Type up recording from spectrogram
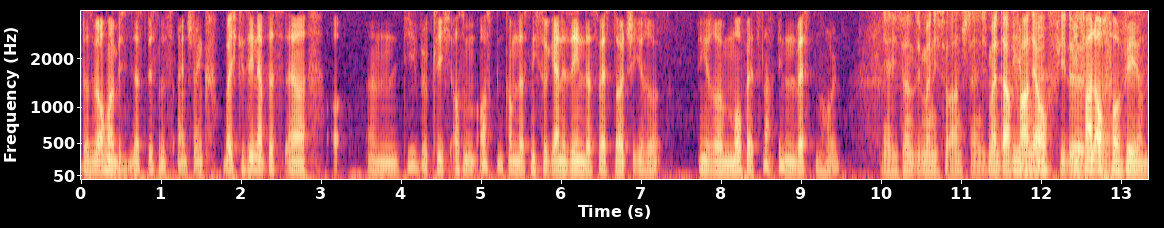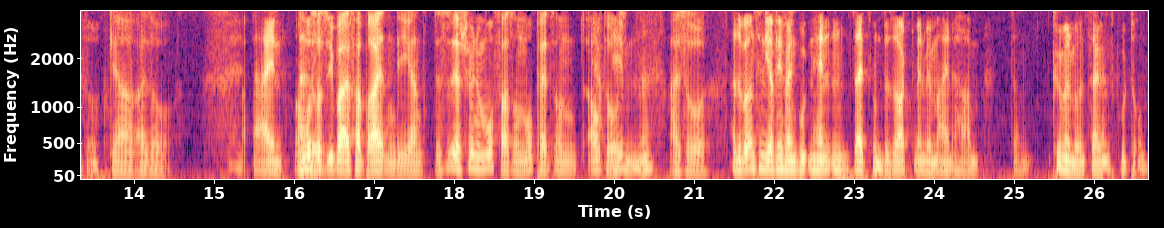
dass wir auch mal ein bisschen in das Business einsteigen. Wobei ich gesehen habe, dass äh, ähm, die wirklich aus dem Osten kommen, das nicht so gerne sehen, dass Westdeutsche ihre, ihre Mopeds nach in den Westen holen. Ja, die sollen sich mal nicht so anstellen. Ich meine, da fahren Eben, ja ne? auch viele. Die fahren auch äh, VW und so. Ja, also Nein. man muss also- das überall verbreiten, die ganz. Das ist ja schöne Mofas und Mopeds und Autos. Ja, eben, ne? Also, Also bei uns sind die auf jeden Fall in guten Händen. Seid unbesorgt, wenn wir mal eine haben. Dann kümmern wir uns da ganz gut drum.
